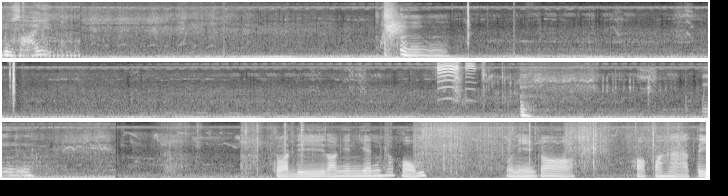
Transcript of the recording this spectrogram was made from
ดูสาย อืมสวัสดีตอนเย็นๆครับผม วันนี้ก็ออกมาหาตี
